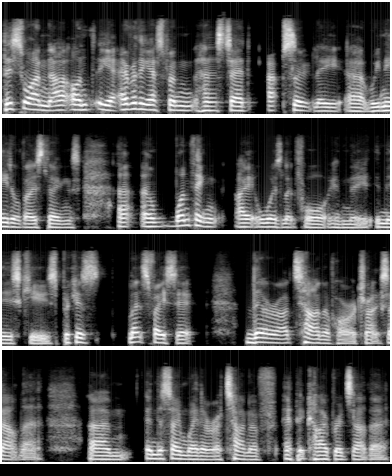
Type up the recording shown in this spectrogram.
this one uh, on yeah everything Espen has said absolutely uh, we need all those things. Uh, and one thing I always look for in the in these cues because let's face it, there are a ton of horror tracks out there. Um, in the same way, there are a ton of epic hybrids out there.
